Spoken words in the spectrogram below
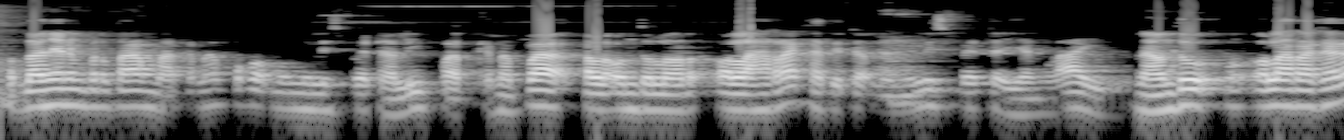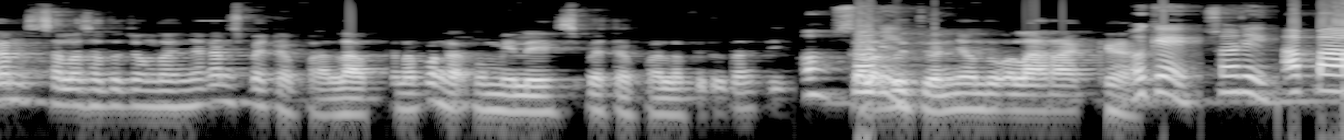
Pertanyaan yang pertama, kenapa kok memilih sepeda lipat? Kenapa kalau untuk olah- olahraga tidak memilih sepeda yang lain? Nah, untuk olahraga kan salah satu contohnya kan sepeda balap. Kenapa nggak memilih sepeda balap itu tadi? Oh, Kalau sorry. tujuannya untuk olahraga. Oke, sorry. Apa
